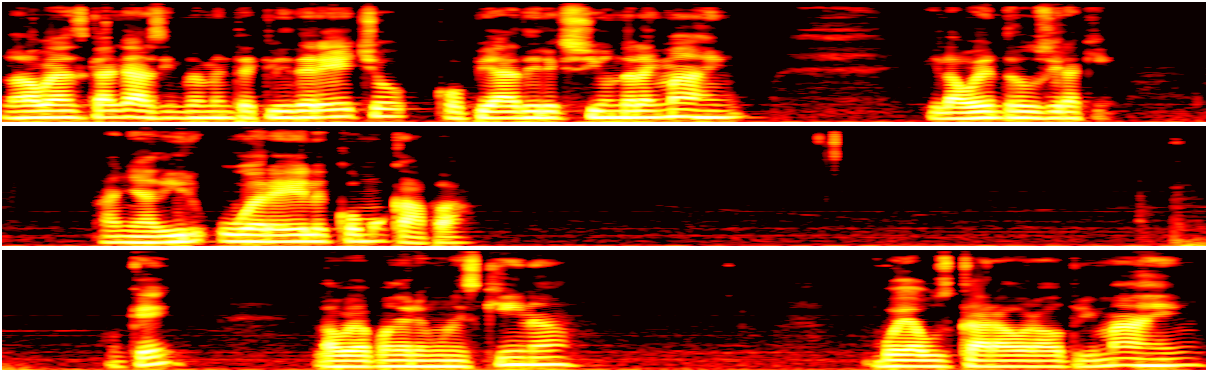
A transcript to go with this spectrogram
no la voy a descargar, simplemente clic derecho, copiar dirección de la imagen, y la voy a introducir aquí. Añadir URL como capa. Ok. La voy a poner en una esquina. Voy a buscar ahora otra imagen.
